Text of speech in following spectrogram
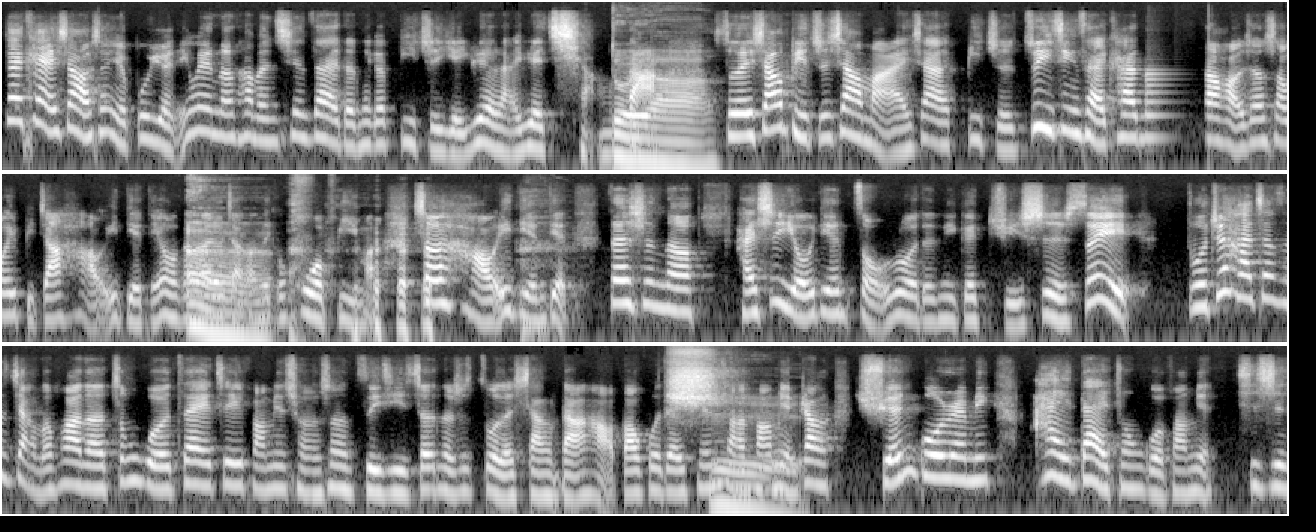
在看一下好像也不远，因为呢，他们现在的那个币值也越来越强大。对啊。所以相比之下，马来西亚的币值最近才看到好像稍微比较好一点点。因为我刚刚有讲到那个货币嘛，稍微好一点点，但是呢，还是有一点走弱的那个局势，所以。我觉得他这样子讲的话呢，中国在这一方面乘胜追击真的是做的相当好，包括在宣传方面，让全国人民爱戴中国方面，其实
